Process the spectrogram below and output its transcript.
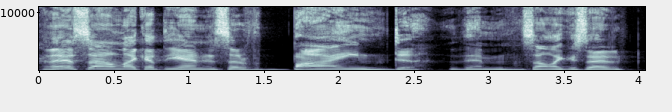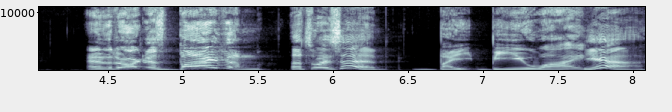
And then it sounded like at the end, instead of bind them, it sounded like you said, "And in the darkness, buy them." That's what I said. Bite, B U Y. Yeah.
